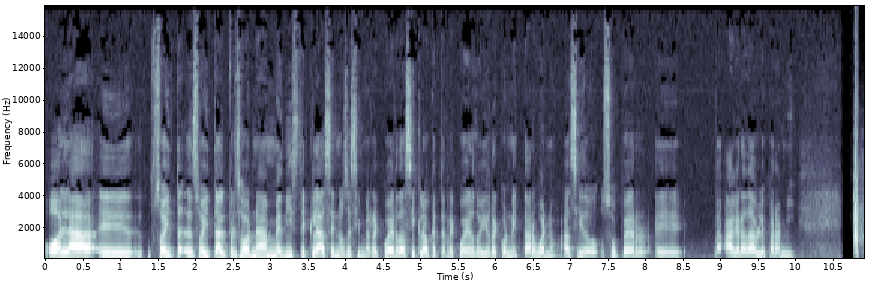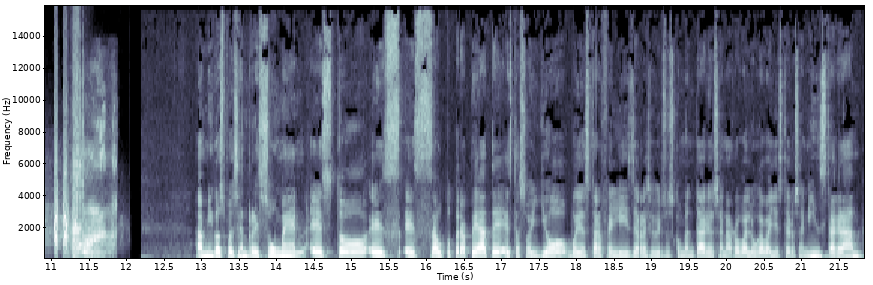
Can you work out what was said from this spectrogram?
hola, eh, soy, soy tal persona, me diste clase, no sé si me recuerdas, sí, claro que te recuerdo y reconectar, bueno, ha sido súper eh, agradable para mí. Amigos, pues en resumen, esto es, es Autoterapeate, esta soy yo, voy a estar feliz de recibir sus comentarios en arroba Luga Ballesteros en Instagram,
